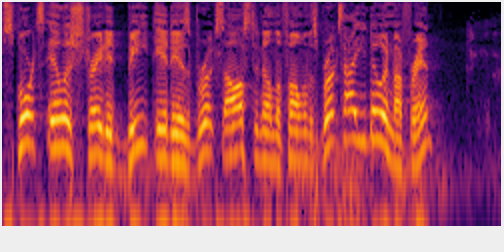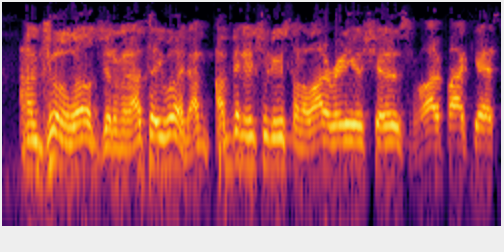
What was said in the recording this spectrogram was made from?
Sports Illustrated beat. It is Brooks Austin on the phone with us. Brooks, how you doing, my friend? I'm doing well, gentlemen. I'll tell you what, I've, I've been introduced on a lot of radio shows and a lot of podcasts.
